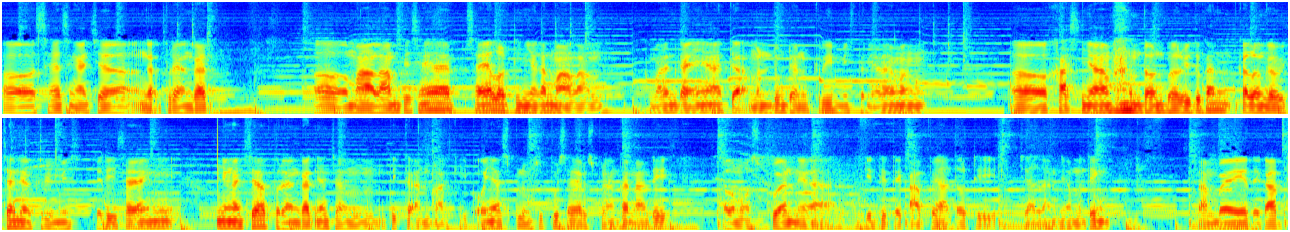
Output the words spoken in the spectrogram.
uh, saya sengaja nggak berangkat uh, malam. Biasanya saya loadingnya kan malam. Kemarin kayaknya agak mendung dan gerimis. Ternyata memang uh, khasnya malam tahun baru itu kan kalau nggak hujan ya gerimis. Jadi saya ini sengaja berangkatnya jam 3an pagi. Pokoknya sebelum subuh saya harus berangkat. Nanti kalau mau subuhan ya mungkin di TKP atau di jalan. Yang penting sampai TKP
